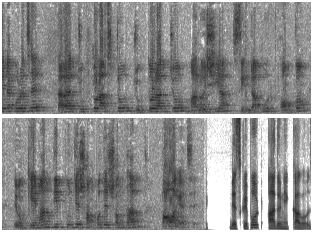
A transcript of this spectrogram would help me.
যেটা করেছে তারা যুক্তরাষ্ট্র, যুক্তরাজ্য, মালয়েশিয়া, সিঙ্গাপুর, হংকং এবং কেমান দ্বীপপুঞ্জের সম্পদের সন্ধান পাওয়া গেছে। ডেস্ক রিপোর্ট, আধুনিক কাগজ।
